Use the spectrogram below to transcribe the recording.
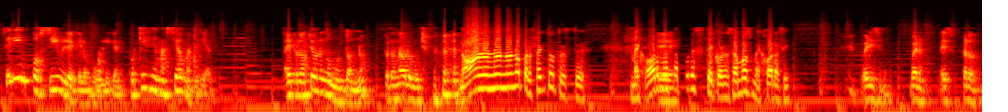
sería imposible que lo publiquen, porque es demasiado material. Ay, perdón, estoy hablando un montón, ¿no? Perdón, hablo mucho. No, no, no, no, no, perfecto. te- te- mejor, no Eh. te apures, te conocemos mejor así. Buenísimo. Bueno, eso, perdón.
